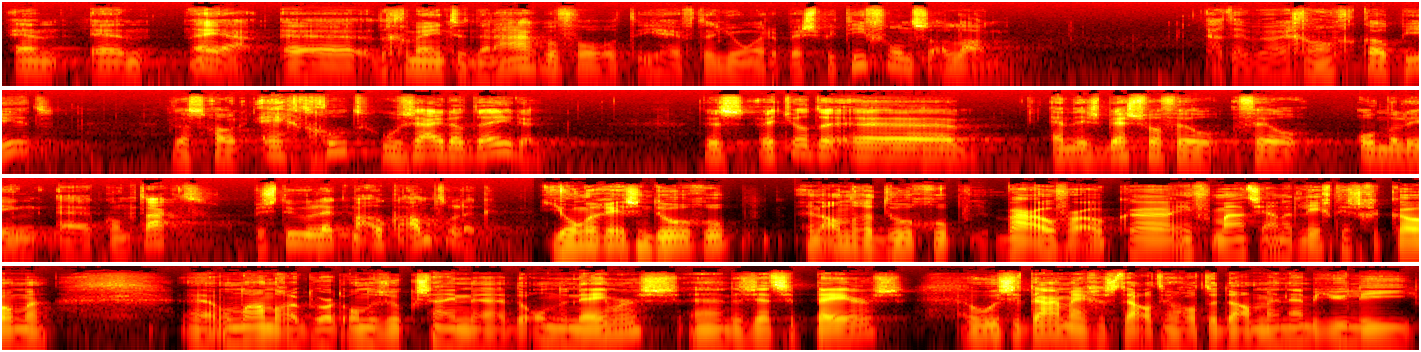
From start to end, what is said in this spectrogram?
En, en nou ja, uh, de gemeente Den Haag bijvoorbeeld, die heeft een jongerenperspectieffonds al lang. Dat hebben wij gewoon gekopieerd. Dat is gewoon echt goed hoe zij dat deden. Dus weet je wel, de, uh, en er is best wel veel, veel onderling contact, bestuurlijk, maar ook ambtelijk. Jongeren is een doelgroep. Een andere doelgroep waarover ook uh, informatie aan het licht is gekomen, uh, onder andere ook door het onderzoek, zijn de, de ondernemers, uh, de ZZP'ers. hoe is het daarmee gesteld in Rotterdam? En hebben jullie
